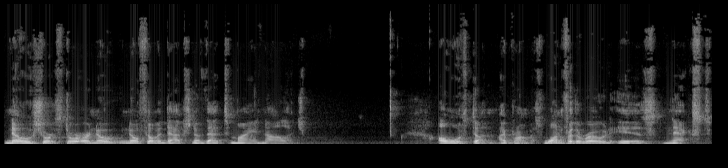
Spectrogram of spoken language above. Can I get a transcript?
No short story or no no film adaptation of that to my knowledge. Almost done, I promise. One for the road is next.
